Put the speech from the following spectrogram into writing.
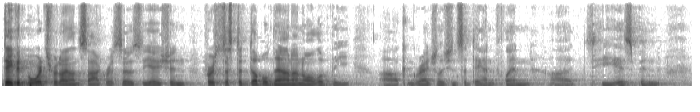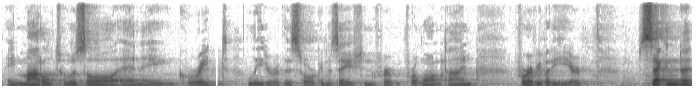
David Bortz, Rhode Island Soccer Association. First, just to double down on all of the uh, congratulations to Dan Flynn. Uh, he has been a model to us all and a great leader of this organization for, for a long time for everybody here. Second, uh,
